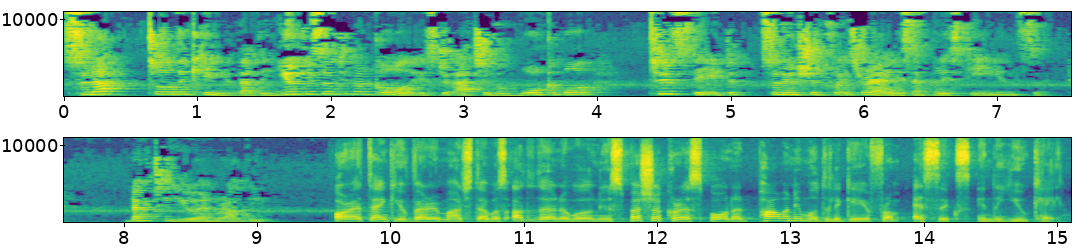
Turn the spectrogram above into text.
Sunak told the king that the UK's ultimate goal is to achieve a workable two-state solution for Israelis and Palestinians. Back to you, Anuradhi. All right, thank you very much. That was Ada Derana World News special correspondent Pavani Mudalige from Essex in the UK.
